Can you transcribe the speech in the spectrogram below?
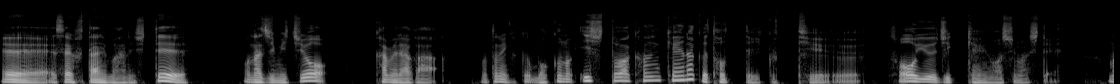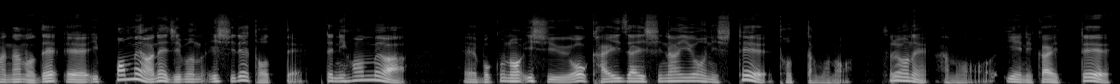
えー、セルフタイマーにして同じ道をカメラが、まあ、とにかく僕の意思とは関係なく撮っていくっていうそういう実験をしまして。まあ、なので、えー、1本目はね自分の意思で撮ってで2本目は、えー、僕の意思を介在しないようにして撮ったものそれをねあの家に帰って、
